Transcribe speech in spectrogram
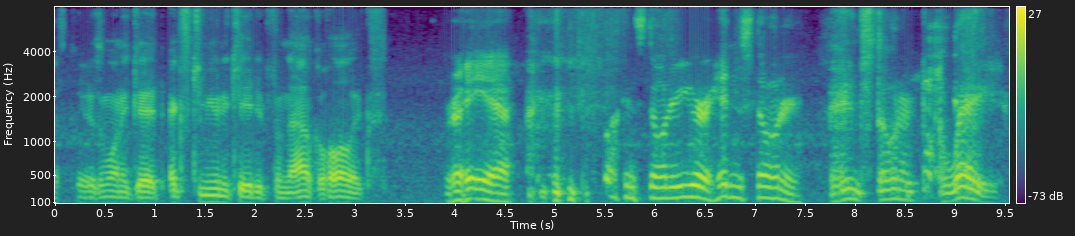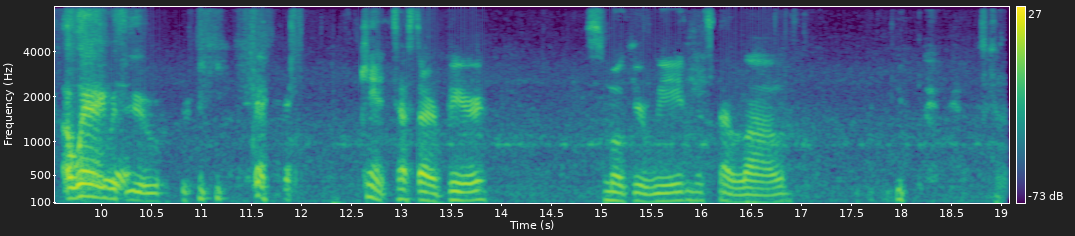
That's He cool, doesn't want to get excommunicated from the alcoholics. right? Yeah, fucking stoner, you're a hidden stoner. Hidden Stoner, away, away with you. Can't test our beer. Smoke your weed. That's not allowed. It's gonna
